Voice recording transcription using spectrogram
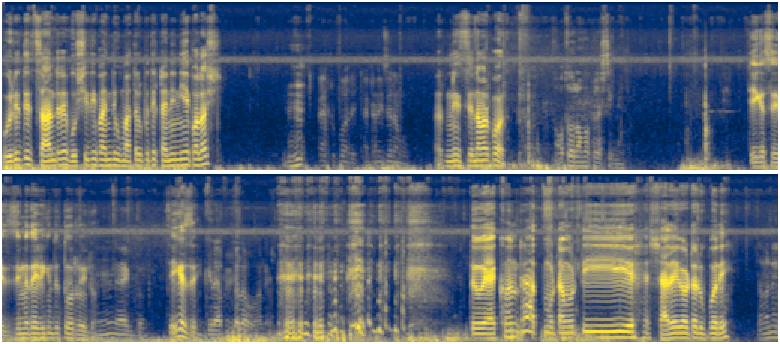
ওইটাতে চান রে বসি দিয়ে বান্ধি মাথার উপর টানে নিয়ে পলাশ। একটু পরে নিচে নামো। নিচে নামার পর। অত লম্বা প্লাস্টিক নেই। ঠিক আছে জিম্মেদারি কিন্তু তোর রইল। একদম। ঠিক আছে। গ্রাফি ফেলাবো মানে। তো এখন রাত মোটামুটি সাড়ে এগারোটার উপরে। তার মানে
